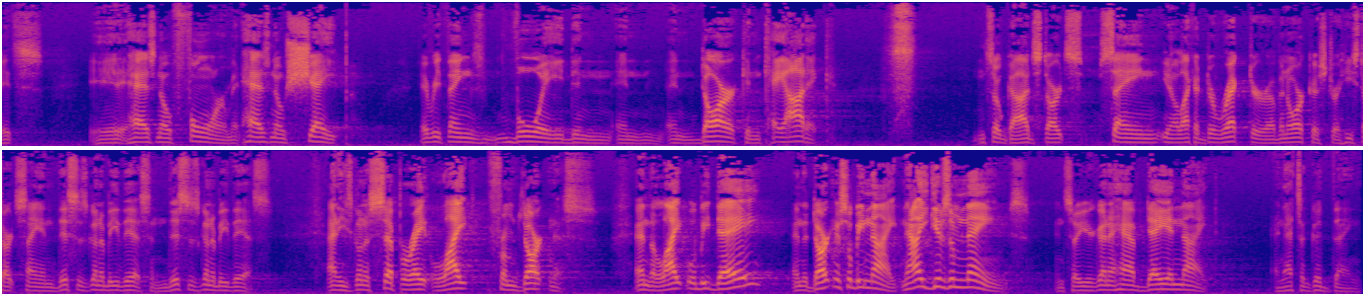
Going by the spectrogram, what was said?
It's, it has no form, it has no shape. Everything's void and, and, and dark and chaotic. And so God starts saying, you know, like a director of an orchestra, he starts saying, this is going to be this and this is going to be this. And he's going to separate light from darkness. And the light will be day and the darkness will be night. Now he gives them names. And so you're going to have day and night. And that's a good thing.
